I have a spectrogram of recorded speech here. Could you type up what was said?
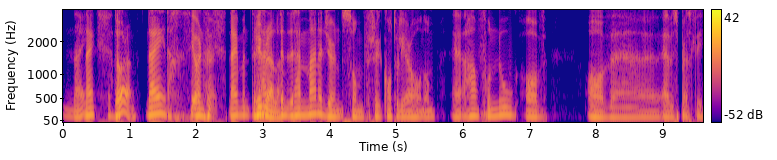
Nej. Nej. Dör han? Nej, det gör den inte. Nej, men den här, den, den här managern som försöker kontrollera honom, eh, han får nog av, av eh, Elvis Presley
